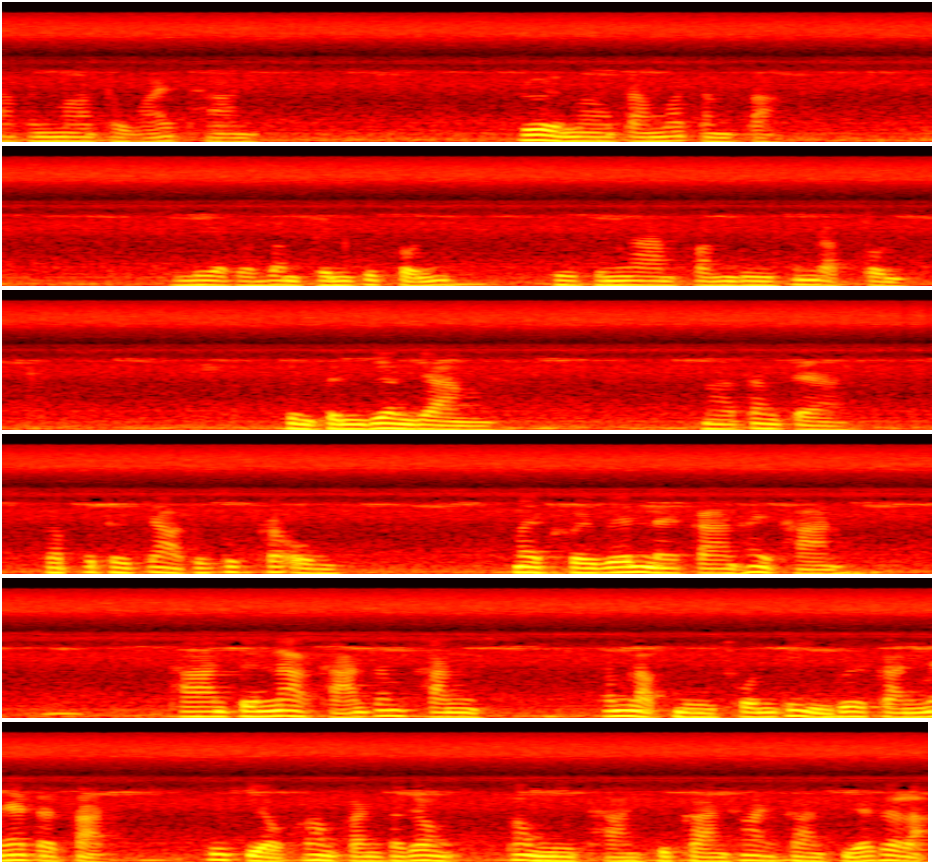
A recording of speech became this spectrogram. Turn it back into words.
ากันมาถวายทาน เรื่อยมาตามวัดต่างๆ เรียกว่าบำเพ็ญกุศลคือคุณงามความดีสำหรับตน ซึ่งเป็นเยี่ยงอย่างมาตั้งแต่พระพุทธเจ้าทุกๆ พระองค์ ไม่เคยเว้นในการให้ทาน ทานเป็นรากฐานสำคัญสำหรับหมู่ชนที่อยู่ด้วยกันแม้แต่สัตว์ที่เกี่ยวข้องกันก็ต้องต้องมีทานคือการให้การเสียสละ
